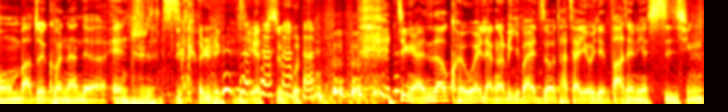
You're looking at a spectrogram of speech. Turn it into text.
我们把最困难的 Andrew 的止咳日给结束了，竟然是要睽违两个礼拜之后，他才有一点发生点事情。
